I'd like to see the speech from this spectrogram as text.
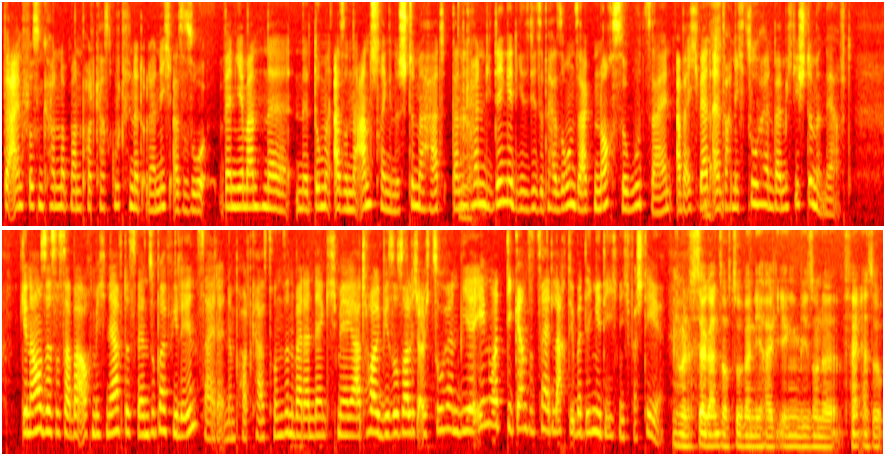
beeinflussen können, ob man einen Podcast gut findet oder nicht. Also so, wenn jemand eine, eine dumme, also eine anstrengende Stimme hat, dann Ja. können die Dinge, die diese Person sagt, noch so gut sein, aber ich werde einfach nicht zuhören, weil mich die Stimme nervt. Genauso ist es aber auch, mich nervt es, wenn super viele Insider in einem Podcast drin sind, weil dann denke ich mir, ja toll, wieso soll ich euch zuhören, wie ihr eh nur die ganze Zeit lacht über Dinge, die ich nicht verstehe. Aber das ist ja ganz oft so, wenn die halt irgendwie so eine, Fan also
